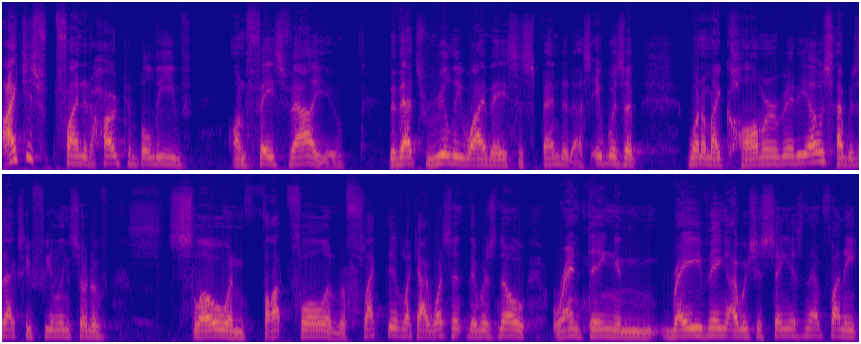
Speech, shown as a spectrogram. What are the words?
I just find it hard to believe on face value that that's really why they suspended us. It was a one of my calmer videos. I was actually feeling sort of slow and thoughtful and reflective. Like I wasn't, there was no ranting and raving. I was just saying, isn't that funny?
